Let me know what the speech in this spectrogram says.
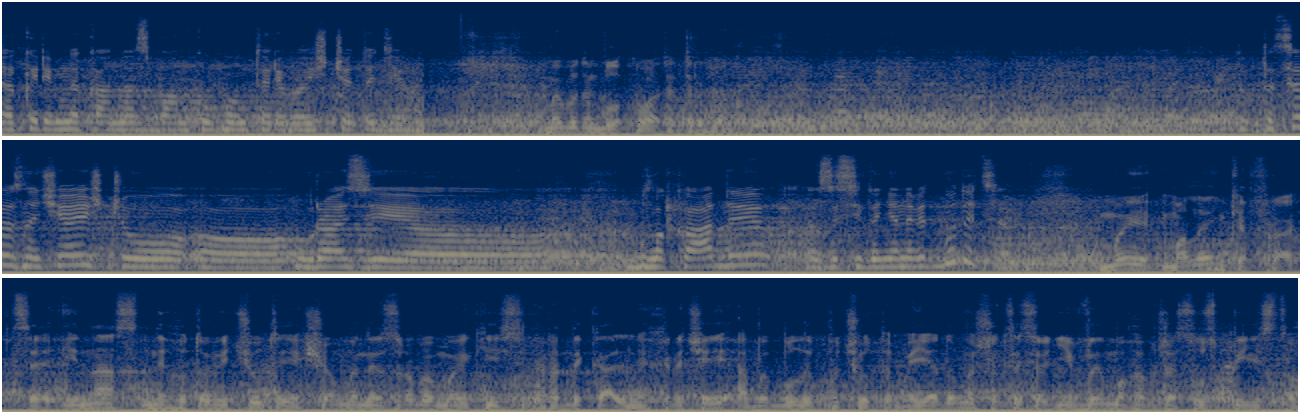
е, керівника Нацбанку Гонтарєвої, що тоді? Ми будемо блокувати трибуну. Тобто це означає, що е, у разі блокади засідання не відбудеться? Ми маленька фракція, і нас не готові чути, якщо ми не зробимо якісь радикальних речей, аби були почутими. Я думаю, що це сьогодні вимога вже суспільства,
